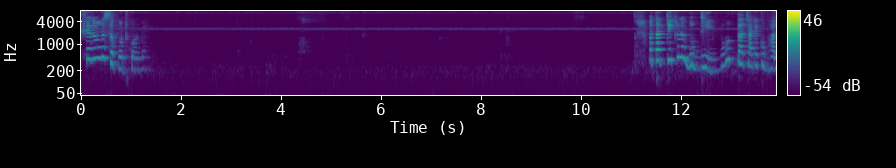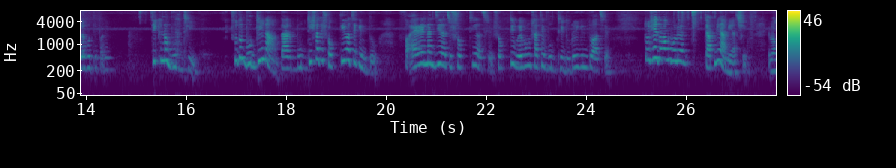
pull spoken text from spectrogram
সে তোমাকে সাপোর্ট করবে। বা তার তীক্ষ্ণ বুদ্ধি, বহুত তার চাটে খুব ভালো হতে পারে। তীক্ষ্ণ বুদ্ধি। শুধু বুদ্ধি না, তার বুদ্ধির সাথে শক্তিও আছে কিন্তু। ফায়ার এনার্জি আছে, শক্তি আছে, শক্তি এবং সাথে বুদ্ধি দুটোই কিন্তু আছে। তো সে তোমাকে বলবে, চাপ নিয়ে আমি আছি। এবং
